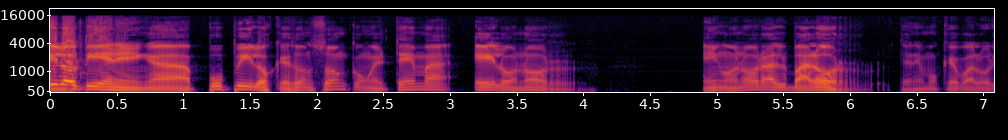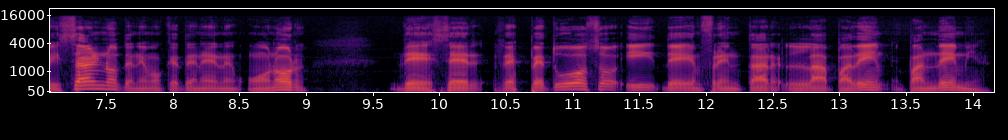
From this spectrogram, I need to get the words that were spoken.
Ahí lo tienen a Pupi, los que son son, con el tema El honor, en honor al valor. Tenemos que valorizarnos, tenemos que tener honor de ser respetuosos y de enfrentar la pandemia.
